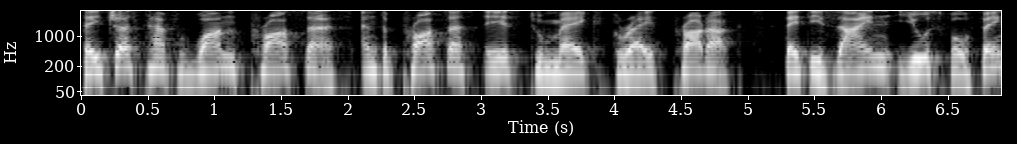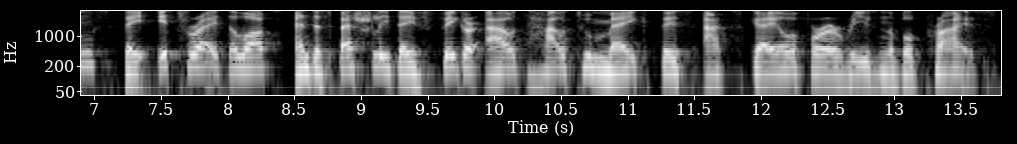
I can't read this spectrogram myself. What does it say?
They just have one process and the process is to make great products. They design useful things, they iterate a lot and especially they figure out how to make this at scale for a reasonable price.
